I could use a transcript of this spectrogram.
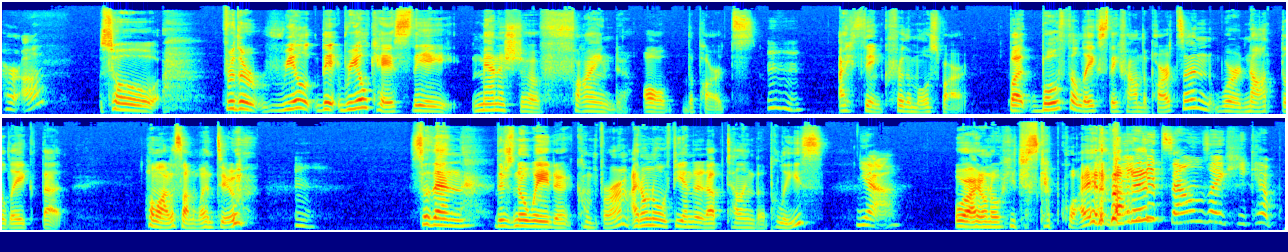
her up? So for the real the real case, they managed to find all the parts. Mm-hmm. I think for the most part. But both the lakes they found the parts in were not the lake that Hamada-san went to. Mm. So then there's no way to confirm. I don't know if he ended up telling the police Yeah. or I don't know he just kept quiet I about think it. it sounds like he kept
